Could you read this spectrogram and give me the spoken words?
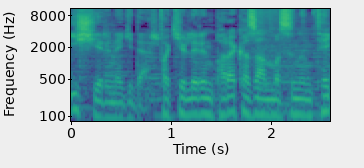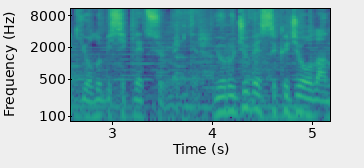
iş yerine gider. Fakirlerin para kazanmasının tek yolu bisiklet sürmektir. Yorucu ve sıkıcı olan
